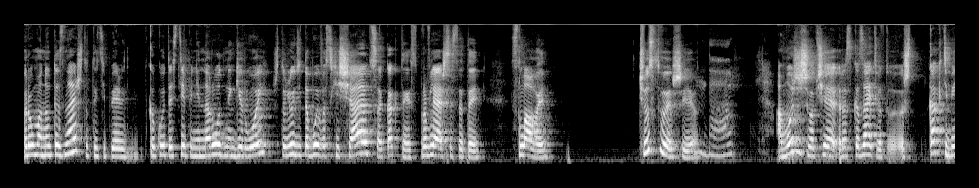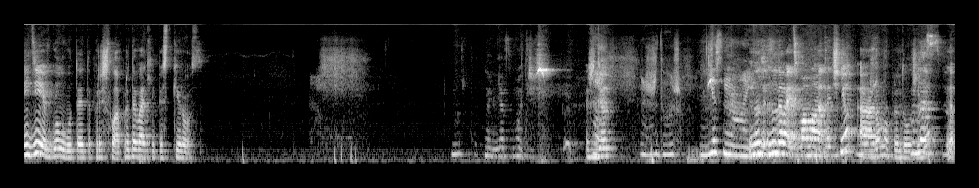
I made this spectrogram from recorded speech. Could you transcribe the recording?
Рома, ну ты знаешь, что ты теперь в какой-то степени народный герой, что люди тобой восхищаются. Как ты справляешься с этой славой? Чувствуешь ее? Да. А можешь вообще рассказать, вот, э, как тебе идея в голову-то это пришла, продавать лепестки роз? На меня смотришь. Ждет. Жду. Не знаю. Ну, ну, давайте, мама начнет, а Рома продолжит. У да? нас, Да,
